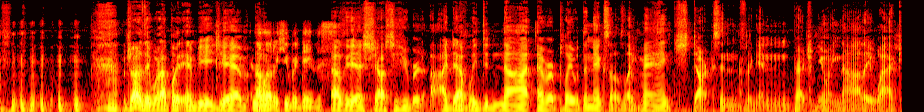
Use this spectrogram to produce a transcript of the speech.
I'm trying to think when I played NBA Jam. and a little Hubert Davis. I was yeah, shouts to Hubert. I definitely did not ever play with the Knicks. I was like, man, Starks and friggin' Patrick Ewing, nah, they whack.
